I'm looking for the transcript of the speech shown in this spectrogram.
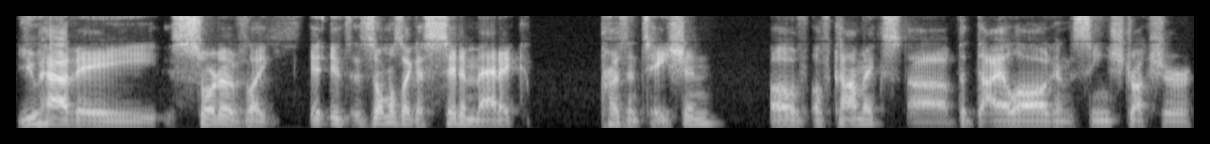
you have a sort of like it, it's, almost like a cinematic presentation of of comics uh the dialogue and the scene structure.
